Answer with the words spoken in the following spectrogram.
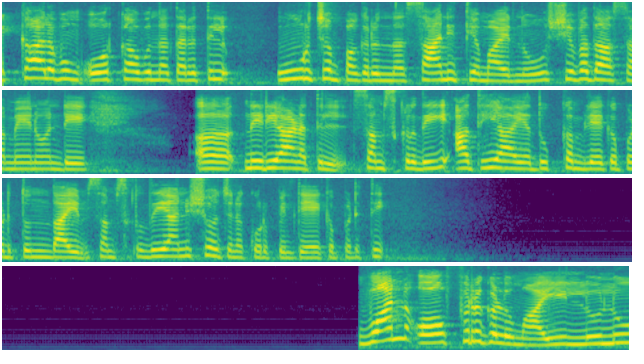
എക്കാലവും ഓർക്കാവുന്ന തരത്തിൽ ഊർജം പകരുന്ന സാന്നിധ്യമായിരുന്നു ശിവദാസ മേനോന്റെ നിര്യാണത്തിൽ സംസ്കൃതി അതിയായ ദുഃഖം രേഖപ്പെടുത്തുന്നതായും സംസ്കൃതി അനുശോചനക്കുറിപ്പിൽ രേഖപ്പെടുത്തി. വൻ ഓഫറുകളുമായി ലുലു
